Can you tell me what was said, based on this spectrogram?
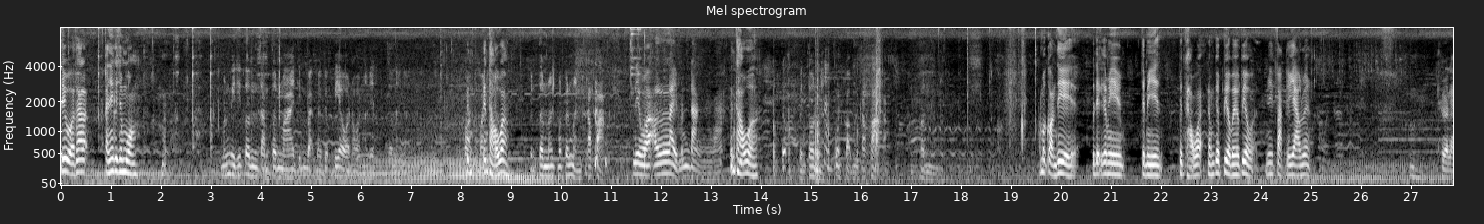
ติ้วอะถ้า อันนี้คือชะมวง มันมีที่ต้นตามต้นไม้ที่แบบแบบเปรี้ยวๆอ่อนๆนะเนี่ยต้นไหนนะเป็นก่อเป็นเถาป่ะ เป็นต้นมันมันเป็นเหมือนกระปากๆนี่ว่าอะไรมันดังวะเป็นเถาเหรอเป็นต้นนะเกาะเหมือนกระปากอะต้นหนึ่งเมื่อก่อนที่เป็นเด็กจะมีจะมีเป็นเถาอะแล้วมันจะเปรี้ยวๆไปเปรี้ยวๆอะมีฝักยาวๆด้วยคืออะไร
